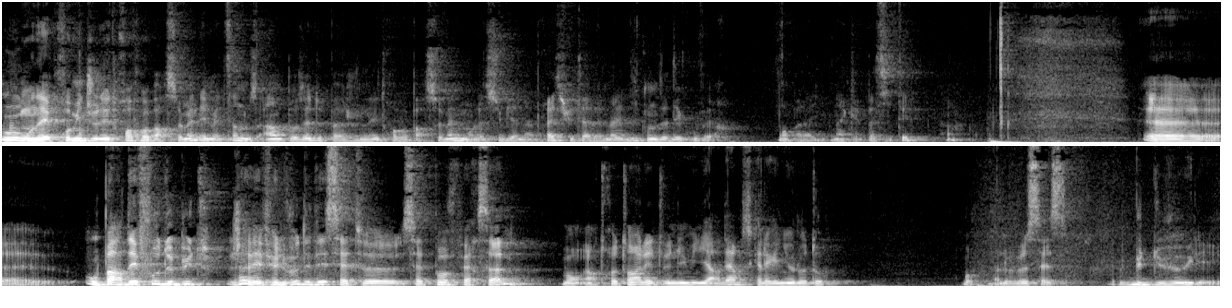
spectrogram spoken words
Où on avait promis de jeûner trois fois par semaine, les médecins nous ont imposé de ne pas jeûner trois fois par semaine, mais on l'a su bien après suite à la maladie qu'on nous a découvert. Bon, voilà, il y a une incapacité. hein. Ou par défaut de but, j'avais fait le vœu d'aider cette, cette pauvre personne. Bon, entre-temps, elle est devenue milliardaire parce qu'elle a gagné au loto. Bon, le vœu cesse. Le but du vœu, il est...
